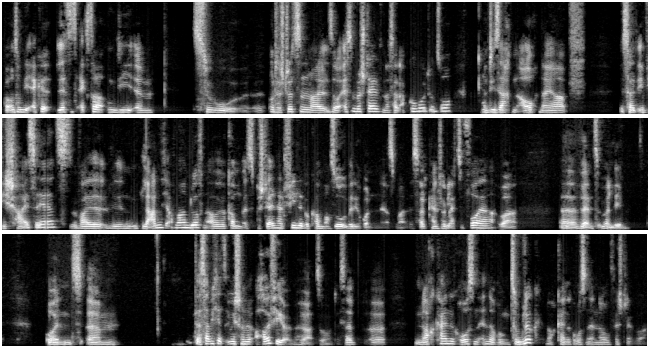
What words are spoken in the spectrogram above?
bei uns um die Ecke letztens extra, um die ähm, zu äh, unterstützen, mal so Essen bestellt und das halt abgeholt und so. Und die sagten auch, naja, ist halt irgendwie scheiße jetzt, weil wir den Laden nicht aufmachen dürfen, aber wir kommen, es bestellen halt viele, wir kommen auch so über die Runden erstmal. Ist halt kein Vergleich zu vorher, aber äh, werden es überleben. Und ähm, das habe ich jetzt irgendwie schon häufiger gehört. So. Deshalb äh, noch keine großen Änderungen. Zum Glück noch keine großen Änderungen feststellbar.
